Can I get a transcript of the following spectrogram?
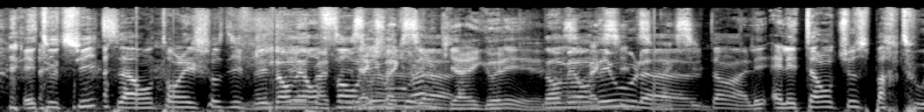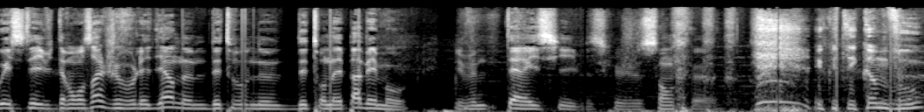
et tout de suite ça entend les choses différentes. Non mais enfin on C'est est où Maxime là qui a rigolé. Non mais C'est on est où c'est là. Putain, elle est, elle est talentueuse partout et c'était évidemment ça que je voulais dire. Ne me détourne- ne détournez pas mes mots. Je vais me taire ici parce que je sens que. Écoutez, comme vous,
